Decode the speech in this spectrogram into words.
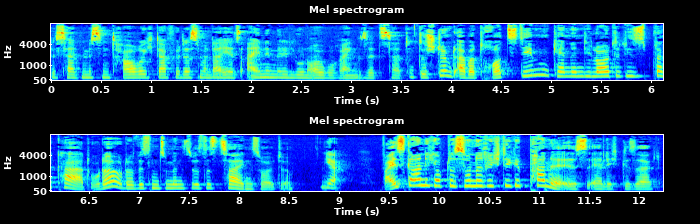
ist halt ein bisschen traurig dafür, dass man da jetzt eine Million Euro reingesetzt hat. Das stimmt, aber trotzdem kennen die Leute dieses Plakat, oder? Oder wissen zumindest, was es zeigen sollte. Ja. Weiß gar nicht, ob das so eine richtige Panne ist, ehrlich gesagt.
